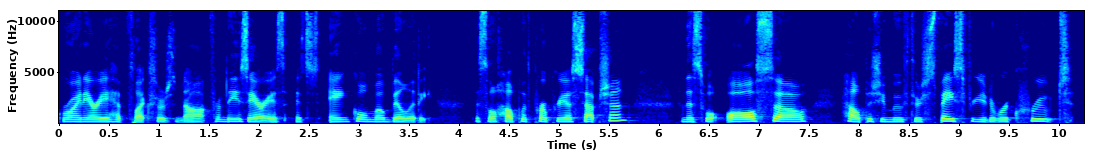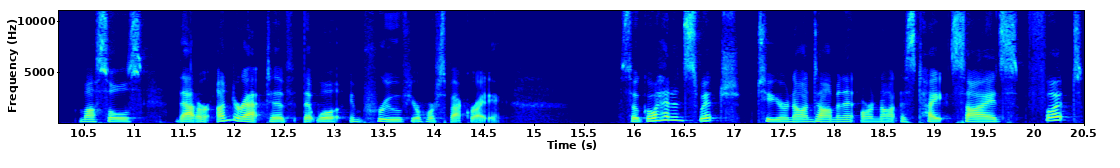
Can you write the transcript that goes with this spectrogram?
groin area, hip flexors, not from these areas. It's ankle mobility. This will help with proprioception, and this will also help as you move through space for you to recruit muscles that are underactive that will improve your horseback riding. So go ahead and switch to your non dominant or not as tight sides foot,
